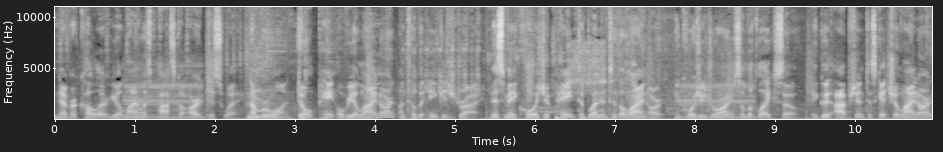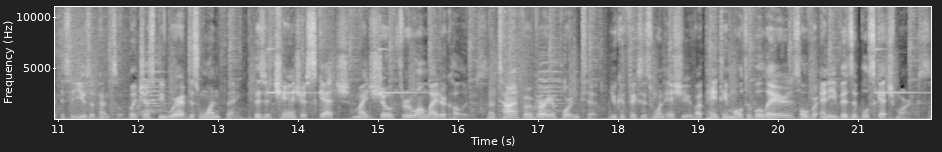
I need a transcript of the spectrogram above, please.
Never color your lineless Posca art this way. Number 1. Don't paint over your line art until the ink is dry. This may cause your paint to blend into the line art and cause your drawings to look like so. A good option to sketch your line art is to use a pencil, but just beware of this one thing. There's a chance your sketch might show through on lighter colors. Now time for a very important tip. You can fix this one issue by painting multiple layers over any visible sketch marks.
